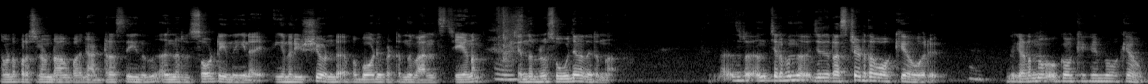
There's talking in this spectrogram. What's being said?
നമ്മുടെ പ്രശ്നം ഉണ്ടാകുമ്പോൾ അതിനെ അഡ്രസ്സ് ചെയ്യുന്നത് അതിനെ റിസോർട്ട് ചെയ്യുന്നെങ്കിലായി ഇങ്ങനെ ഒരു ഇഷ്യൂ ഉണ്ട് അപ്പോൾ ബോഡി പെട്ടെന്ന് ബാലൻസ് ചെയ്യണം എന്നുള്ളൊരു സൂചന തരുന്ന. ചിലപ്പോൾ റെസ്റ്റ് എടുത്താൽ ഓക്കെ ആവും ഒരു കിടന്ന് ഓക്കെ കഴിയുമ്പോൾ ഓക്കെ ആവും.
